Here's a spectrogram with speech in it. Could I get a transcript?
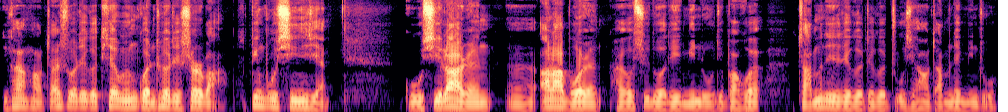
你看哈，咱说这个天文观测这事儿吧，并不新鲜。古希腊人、嗯，阿拉伯人，还有许多的民族，就包括咱们的这个这个祖先哈，咱们这民族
